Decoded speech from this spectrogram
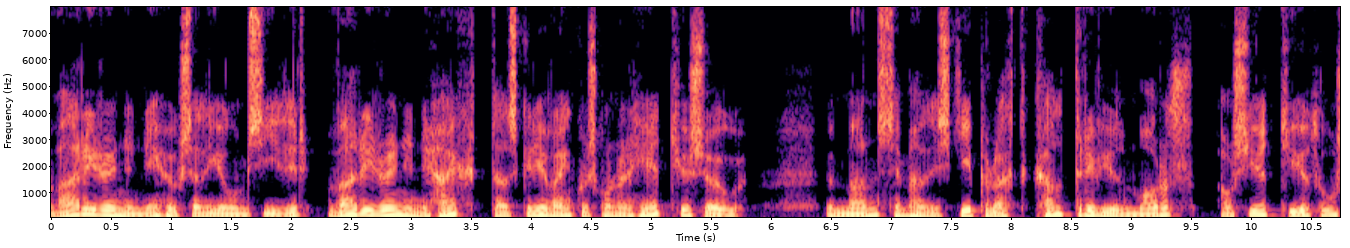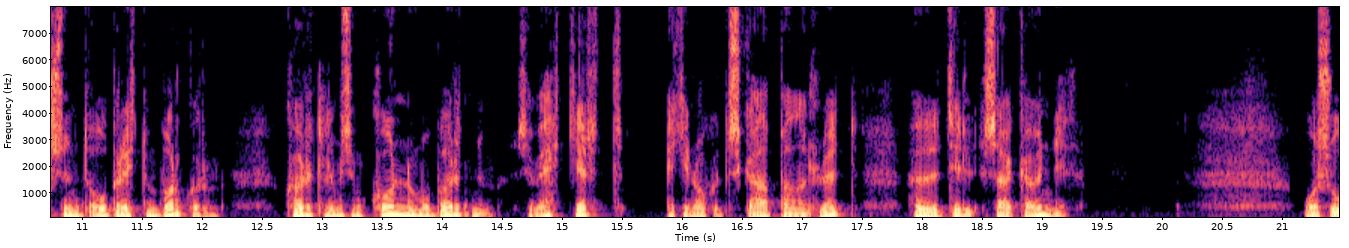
var í rauninni, hugsaði ég um síðir, var í rauninni hægt að skrifa einhvers konar hetjusögu um mann sem hafði skipulagt kaldrifjuð morð á 70.000 óbreyttum borgurum, körlum sem konum og börnum sem ekkert ekki nokkur skapaðan hlut höfðu til saka unnið. og svo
